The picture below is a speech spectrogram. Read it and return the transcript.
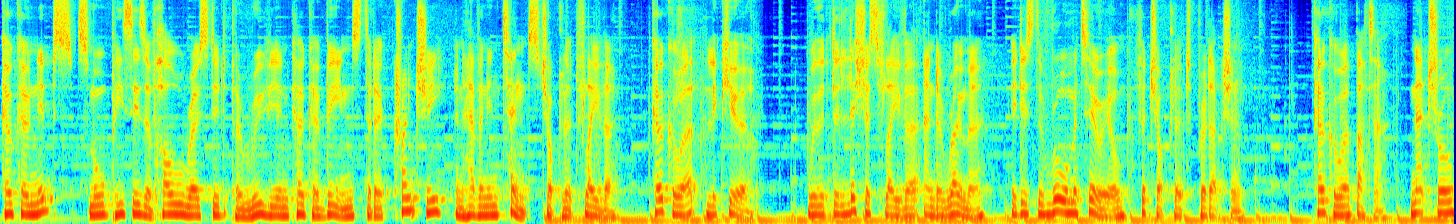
cocoa nibs, small pieces of whole roasted Peruvian cocoa beans that are crunchy and have an intense chocolate flavour. Cocoa liquor. With a delicious flavour and aroma, it is the raw material for chocolate production. Cocoa butter, natural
